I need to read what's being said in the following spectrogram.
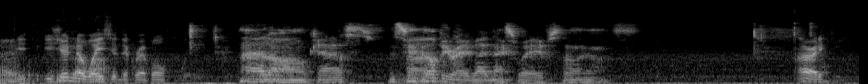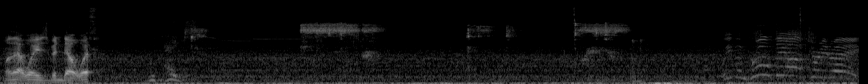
Okay. You, you shouldn't have wasted the cripple. I don't cast. It's, Uh. it'll be ready by next wave, so yeah. Alrighty. Well, that wave's been dealt with. With haste. We've improved the archery range.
